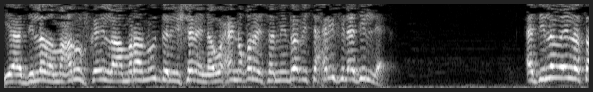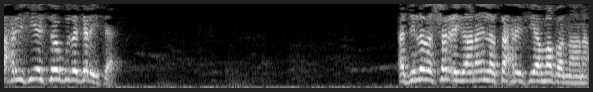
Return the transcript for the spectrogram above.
iyo adilada macruufka in la amraan u daliishanaynaa waxay noqonaysaa min baabi taxriif aladilla. Adilada in la taxriifiyay soo guda gelaysaa adilada sharcigaana in la taxriifiyaa ma banaana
